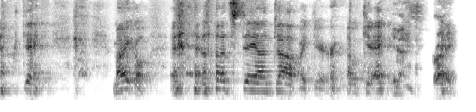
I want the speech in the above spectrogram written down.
of okay Michael, let's stay on topic here, okay? Yes, right.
